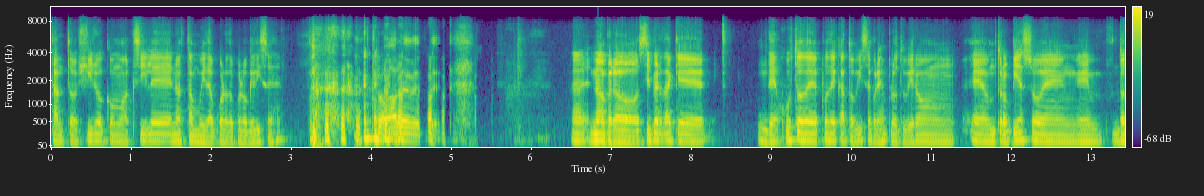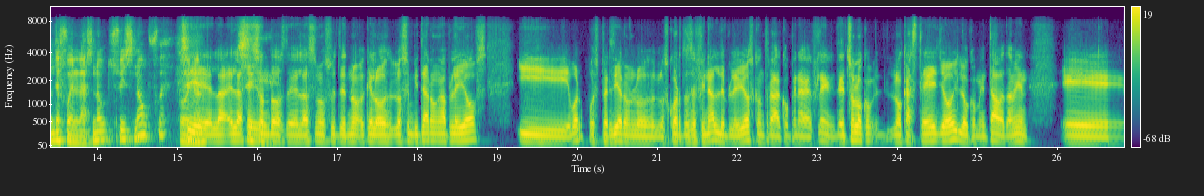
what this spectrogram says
tanto Shiro como Axile no están muy de acuerdo con lo que dices. ¿eh? Probablemente. Eh, no, pero sí es verdad que justo después de Katowice, por ejemplo, tuvieron eh, un tropiezo en, ¿Dónde fue? ¿En la Snow, Swiss Snow fue? Sí, en la, Season 2 de la Snow Suite, que los, invitaron a playoffs y, bueno, pues perdieron los, cuartos de final de playoffs contra Copenhagen Flames. De hecho, lo, lo casté yo y lo comentaba también. Eh,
